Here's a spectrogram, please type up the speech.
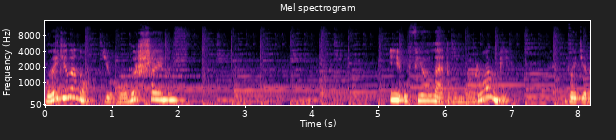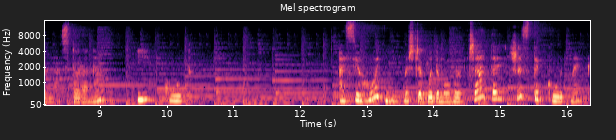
виділено його вершину. І у фіолетовому ромбі виділена сторона і кут. А сьогодні ми ще будемо вивчати шестикутник.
